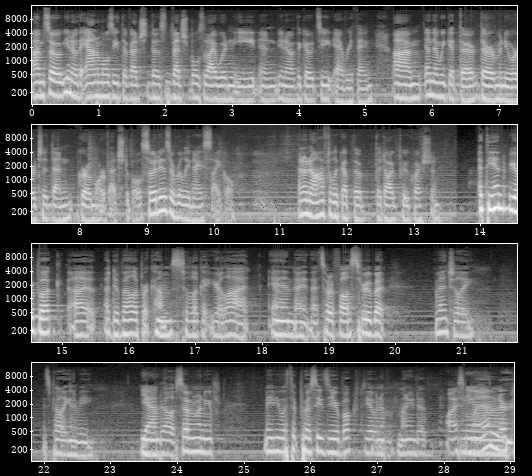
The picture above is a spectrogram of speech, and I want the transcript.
Um, so, you know, the animals eat the, veg- the vegetables that I wouldn't eat, and, you know, the goats eat everything. Um, and then we get their, their manure to then grow more vegetables. So it is a really nice cycle. I don't know, I'll have to look up the, the dog poo question. At the end of your book, uh, a developer comes to look at your lot, and I, that sort of falls through, but eventually it's probably going to be Yeah. developed. So I'm wondering if maybe with the proceeds of your book, do you have enough money to buy some Yeah, land, or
